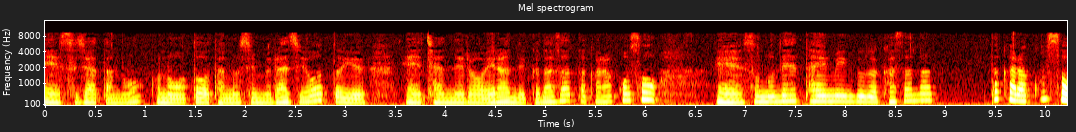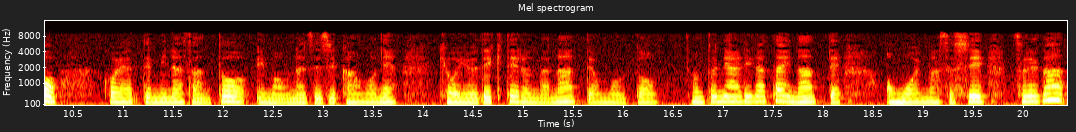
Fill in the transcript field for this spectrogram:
えー、スジャータのこの音を楽しむラジオという、えー、チャンネルを選んでくださったからこそ、えー、そのねタイミングが重なったからこそこうやって皆さんと今同じ時間をね共有できてるんだなって思うと本当にありがたいなって思いますしそれが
